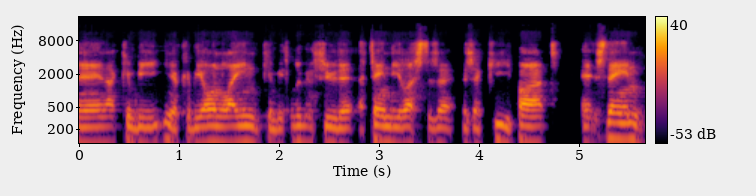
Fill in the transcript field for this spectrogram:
Uh, that can be you know could be online, can be looking through the attendee list as a as a key part. It's then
